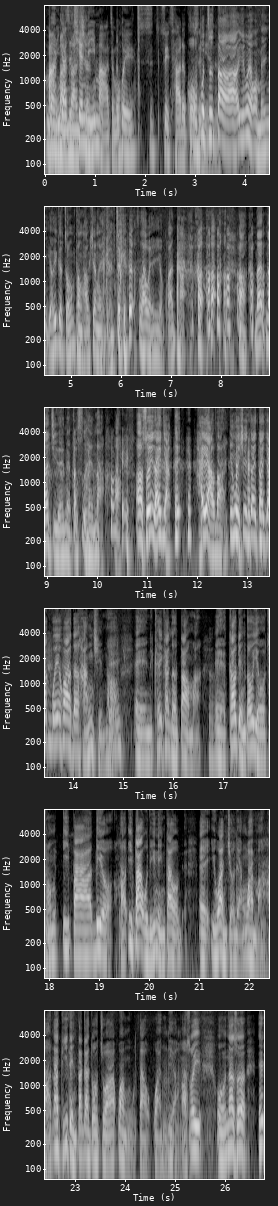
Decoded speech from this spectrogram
马应该是千里马，怎么会是最差的？我不知道啊，因为我们有一个总统好像也跟这个 稍微有关啊。啊，那那几年也不是很好 啊啊，所以来讲，哎，还好吧，因为现在大家规划的行情哦，哎，你可以看得到嘛，诶，高点都有从一八六好一八五零零到。诶，一万九两万嘛，哈，那低点大概都抓万五到万六，哈，所以我那时候诶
